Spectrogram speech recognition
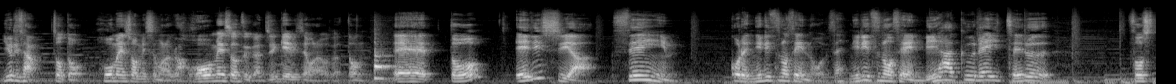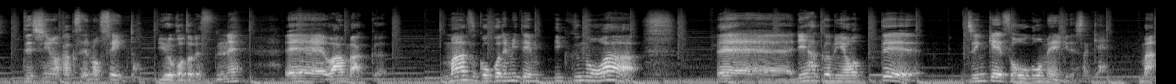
ゆりさん、ちょっと、フォーメーション見せてもらうか。フォーメーションというか、人形見せてもらうか。どんえー、っと、エリシア、セイン、これ、二律のセインの方ですね。二律のセイン、リハク、レイチェル、そして神話覚醒のセインということですね。えー、ワンバック。まずここで見ていくのは、えー、リハクによって人形総合免疫でしたっけ？まあ、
